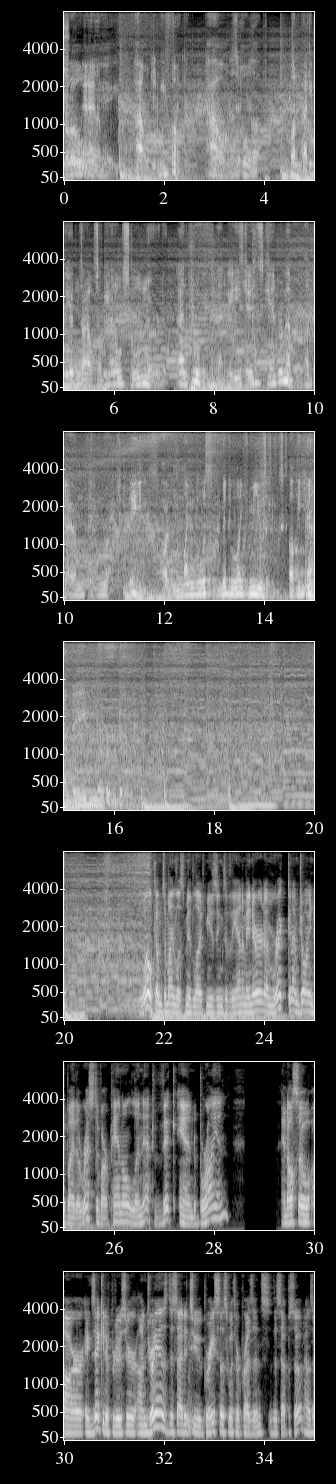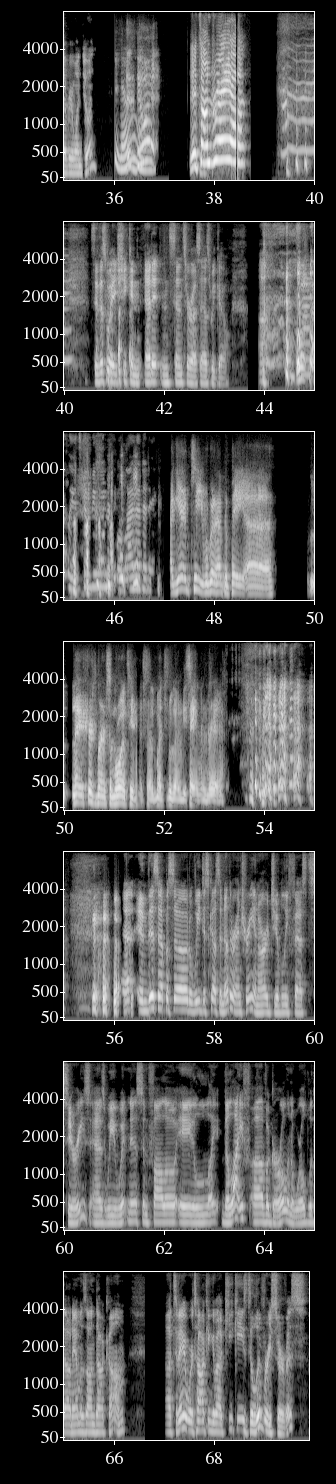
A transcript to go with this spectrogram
Retro anime. How did we find it? How does it hold up? Unpacking the ins and outs of being an old school nerd and proving that 80s kids can't remember a damn thing right. These are the mindless midlife musings of the anime nerd. Welcome to Mindless Midlife Musings of the Anime Nerd. I'm Rick, and I'm joined by the rest of our panel Lynette, Vic, and Brian. And also our executive producer, Andrea, has decided to grace us with her presence this episode. How's everyone doing? Hello. Let's do it. It's Andrea. See, this way she can edit and censor us as we go. Exactly. It's going to be wonderful. Live editing. I guarantee you, we're going to have to pay uh, Larry Fishburne some royalty for so much we're going to be saying Andrea. Uh, in this episode, we discuss another entry in our Ghibli Fest series as we witness and follow a li- the life of a girl in a world without Amazon.com. Uh, today, we're talking about Kiki's Delivery Service.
